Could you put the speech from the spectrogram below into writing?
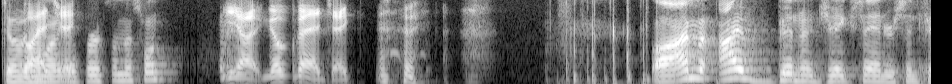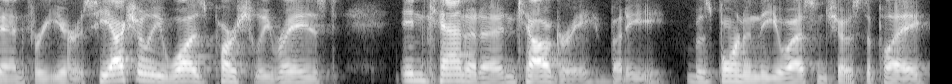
Dylan, go ahead, you want to go first on this one? Yeah, go, go ahead, Jake. well, I'm I've been a Jake Sanderson fan for years. He actually was partially raised in Canada in Calgary, but he was born in the U.S. and chose to play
